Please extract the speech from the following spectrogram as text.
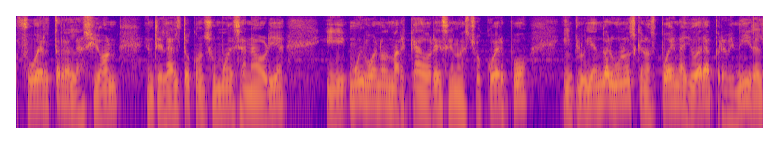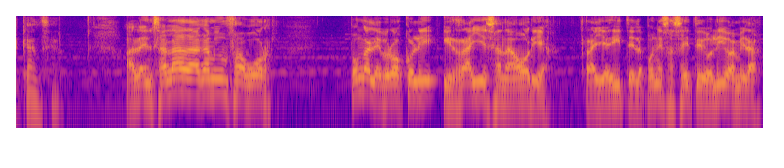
fuerte relación entre el alto consumo de zanahoria y muy buenos marcadores en nuestro cuerpo, incluyendo algunos que nos pueden ayudar a prevenir el cáncer. A la ensalada, hágame un favor. Póngale brócoli y raye zanahoria. Rayadita y le pones aceite de oliva, mira.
